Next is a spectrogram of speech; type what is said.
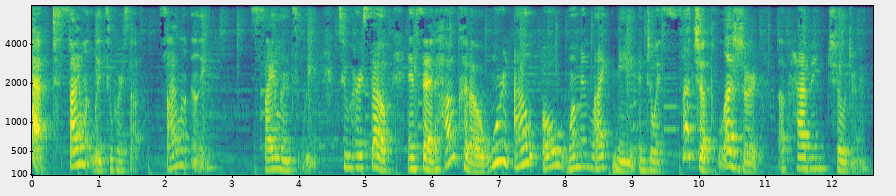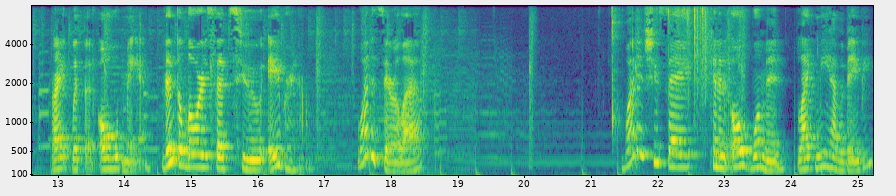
laughed silently to herself, silently, silently to herself and said, how could a worn out old woman like me enjoy such a pleasure of having children, right, with an old man? Then the Lord said to Abraham, why did Sarah laugh? Why did she say, can an old woman like me have a baby?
